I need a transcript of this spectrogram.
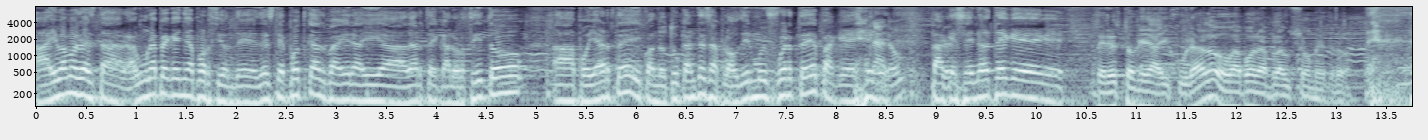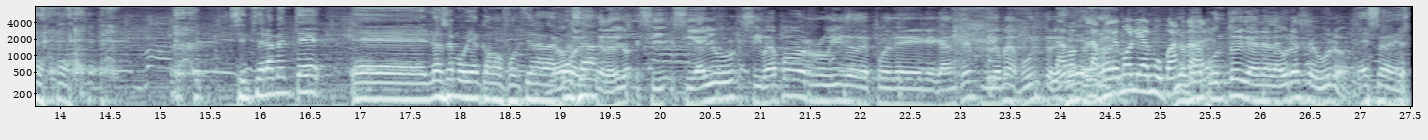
ahí vamos a estar. Una pequeña porción de, de este podcast va a ir ahí a darte calorcito, a apoyarte y cuando tú cantes aplaudir muy fuerte para que, Claro. para que se note que, ¿Pero esto que hay, jurado o va por aplausómetro? que- sinceramente eh, no sé muy bien cómo funciona la No, cosa. te lo digo, si, si, hay un, si va por ruido después de que canten, yo me apunto. La, ¿eh? la podemos liar muy Yo me parda, ¿eh? apunto y gana Laura seguro. Eso es.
